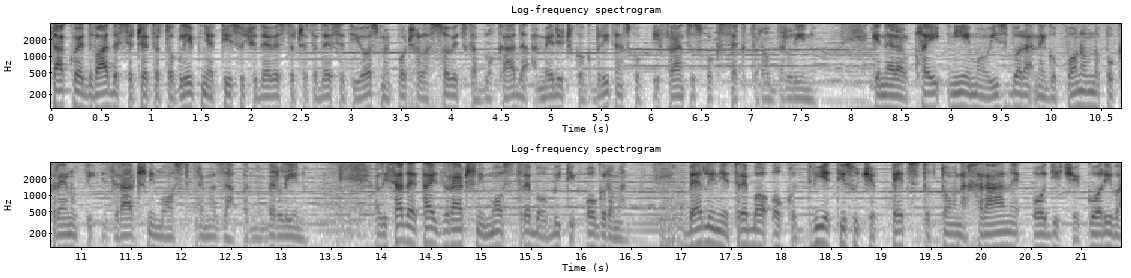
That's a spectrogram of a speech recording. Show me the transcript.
Tako je 24. lipnja 1948. počela sovjetska blokada američkog, britanskog i francuskog sektora u Berlinu. General Clay nije imao izbora nego ponovno pokrenuti zračni most prema zapadnom Berlinu. Ali sada je taj zračni most trebao biti ogroman. Berlin je trebao oko 2500 tona hrane, odjeće, goriva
